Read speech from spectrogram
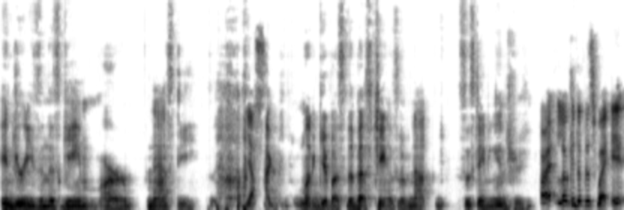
Injuries in this game are nasty. Yes. I want to give us the best chance of not sustaining injury. All right, look at it this way. It,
